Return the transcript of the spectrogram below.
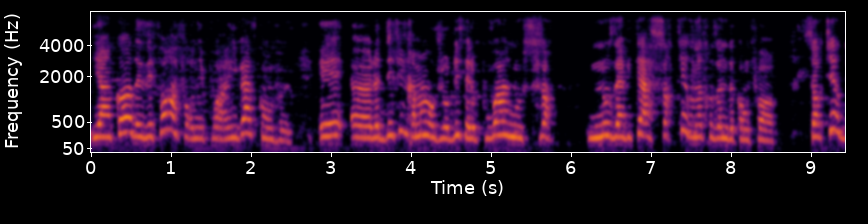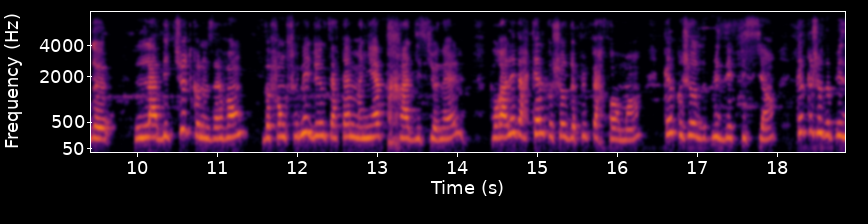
Il y a encore des efforts à fournir pour arriver à ce qu'on veut. Et euh, le défi vraiment aujourd'hui, c'est de pouvoir nous, nous inviter à sortir de notre zone de confort, sortir de l'habitude que nous avons de fonctionner d'une certaine manière traditionnelle pour aller vers quelque chose de plus performant, quelque chose de plus efficient, quelque chose de plus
